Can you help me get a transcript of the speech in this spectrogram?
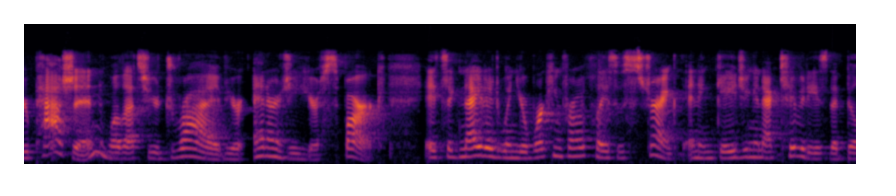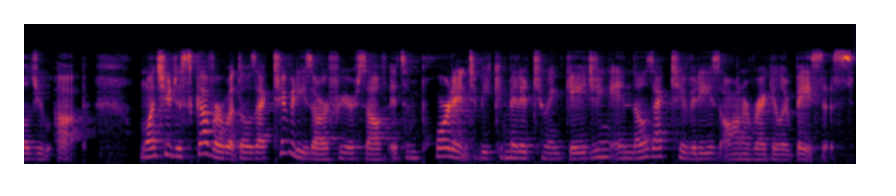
Your passion, well, that's your drive, your energy, your spark. It's ignited when you're working from a place of strength and engaging in activities that build you up. Once you discover what those activities are for yourself, it's important to be committed to engaging in those activities on a regular basis.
